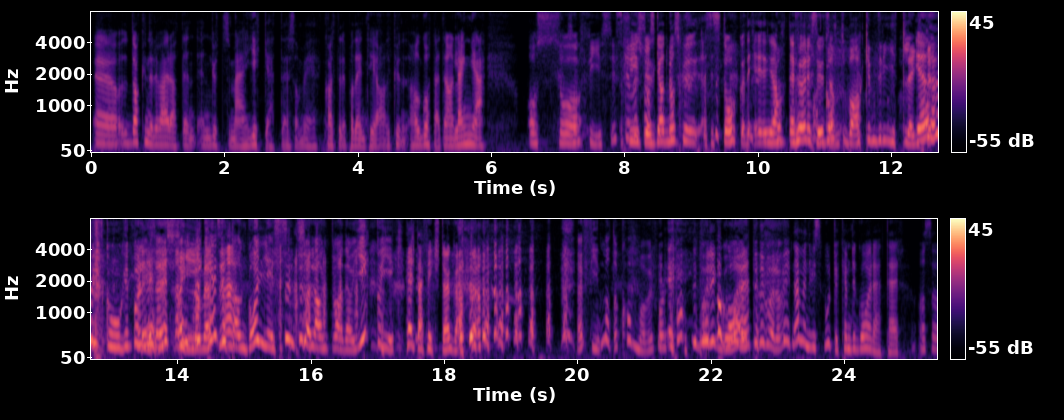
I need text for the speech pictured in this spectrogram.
Eh, da kunne det være at en, en gutt som jeg gikk etter, som vi kalte det på den tida, hadde gått etter han lenge. Og så Sånn fysisk, eller Fysisk, ja. Man skulle altså, stalke det, Ja, det høres ut som Gått bak en dritlenge. Ja. Opp i skogen på Lyset. kilometer. helt opp til Angollis. Så langt var det. Og gikk og gikk. Helt til jeg fikk stygga. Det er en fin måte å komme over folk på. Du bare går etter det går over. Nei, men vi spurte hvem du går etter, og så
